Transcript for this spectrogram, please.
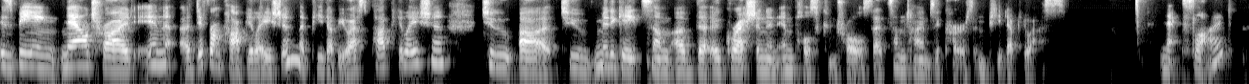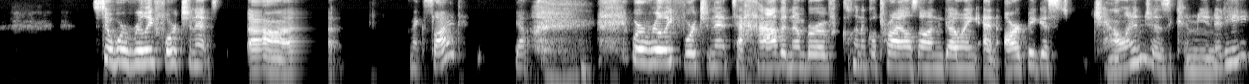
is being now tried in a different population, the PWS population, to, uh, to mitigate some of the aggression and impulse controls that sometimes occurs in PWS. Next slide. So we're really fortunate. Uh, next slide. Yeah, we're really fortunate to have a number of clinical trials ongoing, and our biggest challenge as a community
